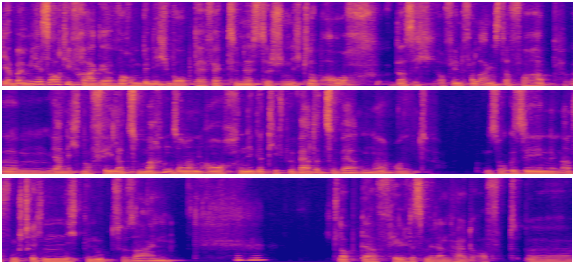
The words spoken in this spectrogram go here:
Ja, bei mir ist auch die Frage, warum bin ich überhaupt perfektionistisch? Und ich glaube auch, dass ich auf jeden Fall Angst davor habe, ähm, ja nicht nur Fehler zu machen, sondern auch negativ bewertet zu werden. Ne? Und so gesehen in Anführungsstrichen nicht genug zu sein. Mhm. Ich glaube, da fehlt es mir dann halt oft äh,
